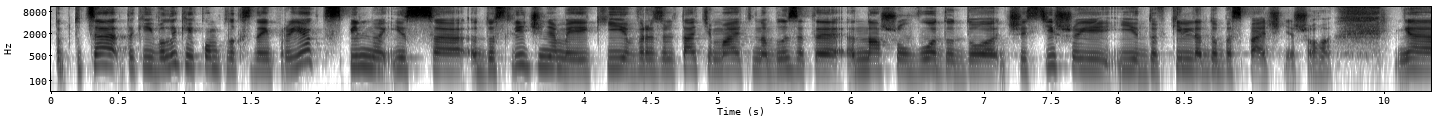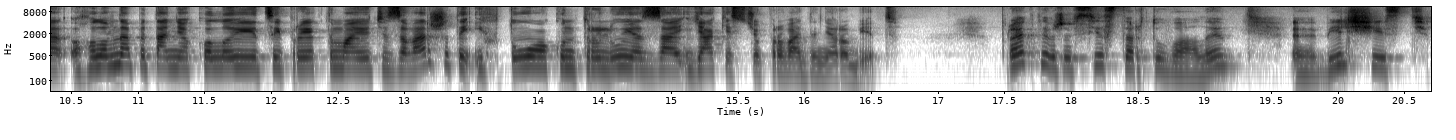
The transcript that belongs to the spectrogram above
Тобто, це такий великий комплексний проєкт спільно із е, дослідженнями, які в результаті мають наблизити нашу воду до чистішої і довкілля до безпечнішого. Е, Головне питання, коли цей проєкт мають завершити, і хто контролює за якістю проведення робіт. Проекти вже всі стартували. Е, Більшість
